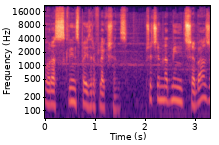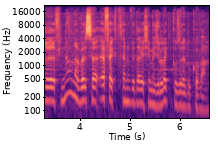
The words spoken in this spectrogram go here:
oraz Screen Space Reflections. Przy czym nadmienić trzeba, że finalna wersja efekt ten wydaje się mieć lekko zredukowany.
